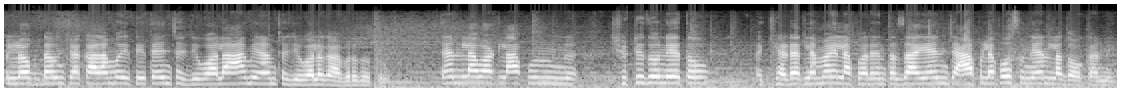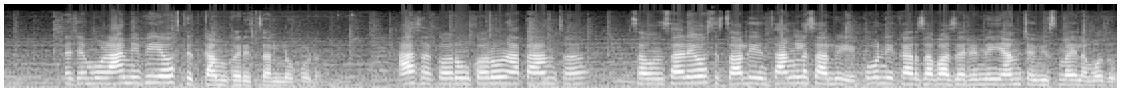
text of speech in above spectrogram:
की लॉकडाऊनच्या काळामध्ये ते त्यांच्या जीवाला आम्ही आमच्या जीवाला घाबरत होतो. त्यांना वाटलं आपण सुट्टीतून येतो खेड्यातल्या महिलापर्यंत जा यांच्या आपल्यापासून यांना धोका नाही. त्याच्यामुळे आम्ही बी व्यवस्थित काम करीत चाललो पुढं. असं करून करून आता आमचं संसार व्यवस्थित चालू आहे. चांगलं चालू आहे. कोणी कर्जा बाजारी नाही आमच्या वीस महिलामधून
